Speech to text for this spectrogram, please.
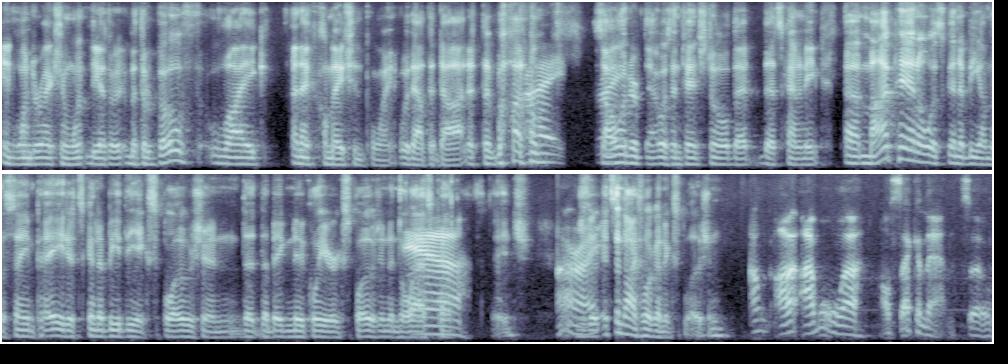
in one direction, one the other, but they're both like an exclamation point without the dot at the bottom. Right. So I wonder if that was intentional. That that's kind of neat. Uh, my panel is going to be on the same page. It's going to be the explosion, the the big nuclear explosion in the last Yeah. panel stage. All It's a- It's a nice looking explosion. I, I will. Uh, I'll second that. So,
